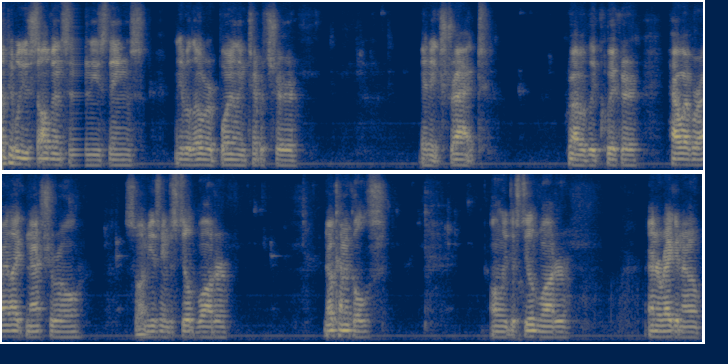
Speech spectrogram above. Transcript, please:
Some people use solvents in these things. They have a lower boiling temperature and extract probably quicker. However, I like natural, so I'm using distilled water. No chemicals, only distilled water and oregano.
